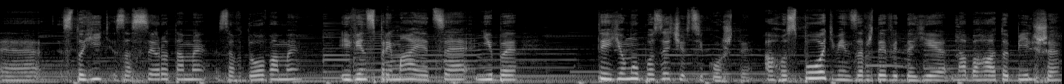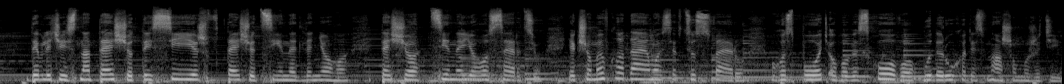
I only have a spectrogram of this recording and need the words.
е, стоїть за сиротами, за вдовами, і Він сприймає це, ніби ти йому позичив ці кошти. А Господь він завжди віддає набагато більше, дивлячись на те, що ти сієш в те, що цінне для нього, те, що цінне його серцю. Якщо ми вкладаємося в цю сферу, Господь обов'язково буде рухатись в нашому житті.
